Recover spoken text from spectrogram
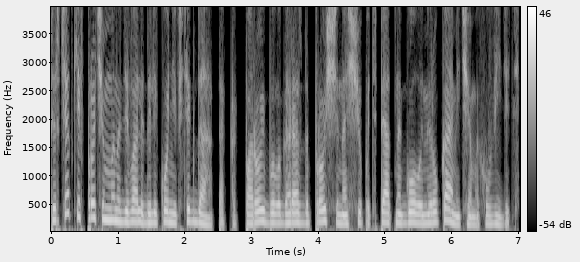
Перчатки, впрочем, мы надевали далеко не всегда, так как порой было гораздо проще нащупать пятна голыми руками, чем их увидеть.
